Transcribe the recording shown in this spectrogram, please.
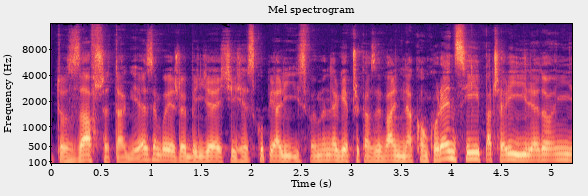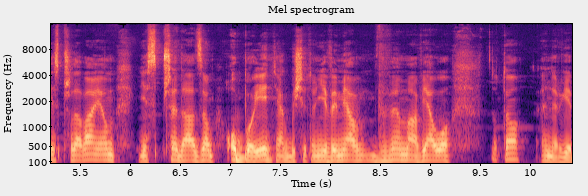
I to zawsze tak jest, bo jeżeli będziecie się skupiali i swoją energię przekazywali na konkurencji patrzyli, ile to oni nie sprzedawają, nie sprzedadzą, obojętnie jakby się to nie wymawiało, no to energię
